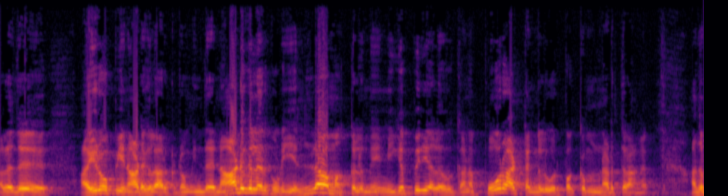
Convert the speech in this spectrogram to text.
அல்லது ஐரோப்பிய நாடுகளாக இருக்கட்டும் இந்த நாடுகளில் இருக்கக்கூடிய எல்லா மக்களுமே மிகப்பெரிய அளவுக்கான போராட்டங்கள் ஒரு பக்கம் நடத்துகிறாங்க அந்த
